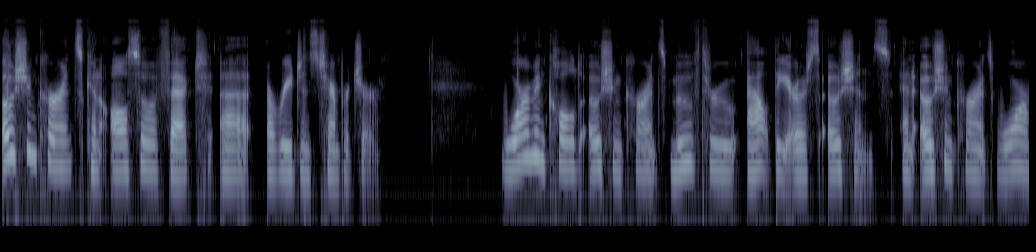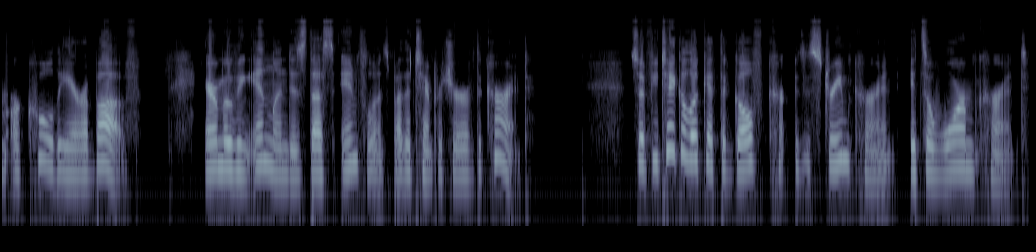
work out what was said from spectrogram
Ocean currents can also affect uh, a region's temperature. Warm and cold ocean currents move throughout the Earth's oceans, and ocean currents warm or cool the air above. Air moving inland is thus influenced by the temperature of the current. So if you take a look at the Gulf Stream current, it's a warm current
